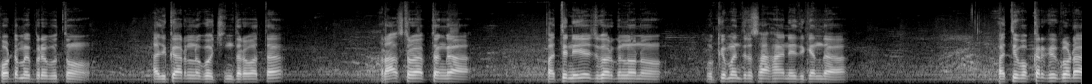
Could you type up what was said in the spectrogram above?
కూటమి ప్రభుత్వం అధికారంలోకి వచ్చిన తర్వాత రాష్ట్ర వ్యాప్తంగా ప్రతి నియోజకవర్గంలోనూ ముఖ్యమంత్రి సహాయ నిధి కింద ప్రతి ఒక్కరికి కూడా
